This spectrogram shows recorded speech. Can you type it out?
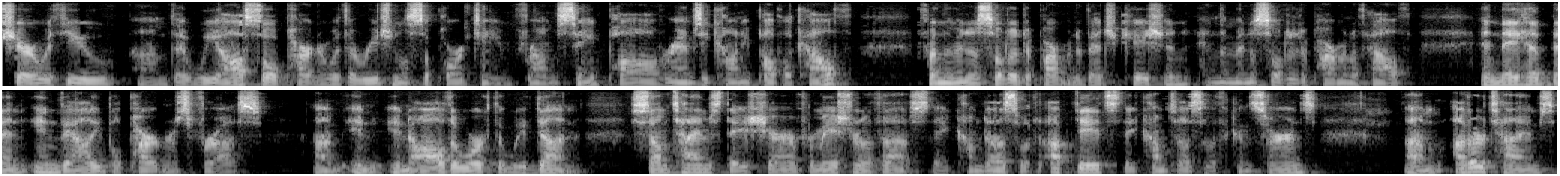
share with you um, that we also partner with a regional support team from St. Paul Ramsey County Public Health, from the Minnesota Department of Education, and the Minnesota Department of Health. And they have been invaluable partners for us um, in, in all the work that we've done. Sometimes they share information with us. They come to us with updates, they come to us with concerns. Um, other times,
